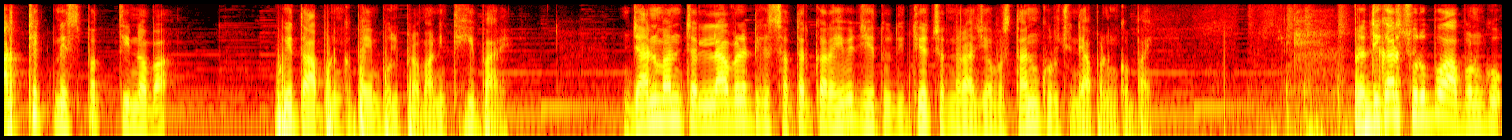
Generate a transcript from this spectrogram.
आर्थिक निष्पत्ति नवा हूँ तो आपण भूल प्रमाणित हो पाए जान बाहन चलला बेल सतर्क रही है रेहतु द्वितीय चंद्र आज अवस्थान करुँच आपण प्रतिकार स्वरूप आपण को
